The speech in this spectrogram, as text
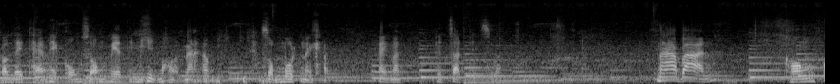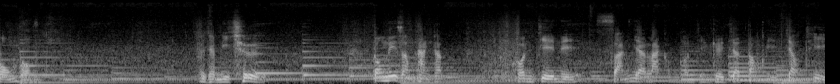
ก็เลยแถมให้กงสองเมตรที่มีหมอน้ำสมมุตินะครับ ให้มันเป็นสัดเป็นส่วน หน้าบ้านของกงผมก็จะมีชื่อ ตรงนี้สำคัญครับ คนจีนนี่สัญลักษณ์ของคนจีนคือจะต้องมีเจ้าที่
